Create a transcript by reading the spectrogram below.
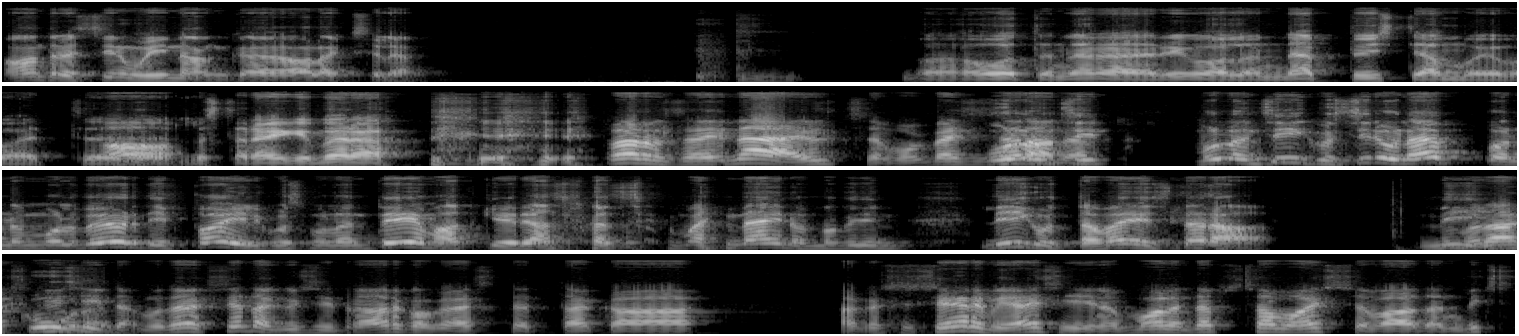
Andres, sinu hinnang äh, Alexile? ma ootan ära, Rivol on näpp püsti ammu juba, et Aa. las ta räägib ära Karl, sa ei näe üldse, mul pääsis ära näpp mul on siin, kus sinu näpp on, on mul Wordi fail, kus mul on teemad kirjas ma ei näinud, ma pidin liigutama eest ära. ma tahaks küsida, ma tahaks seda küsida Argo käest, et aga, aga see servi asi, noh, ma olen täpselt sama asja vaadanud, miks,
